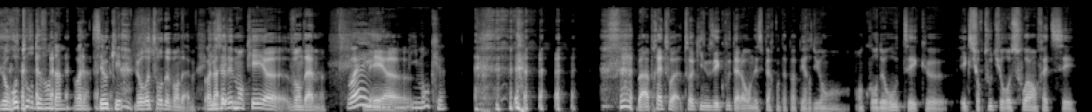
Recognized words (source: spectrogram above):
le retour de Vandame, voilà, c'est ok. Le retour de Vandame. Voilà. Vous avez manqué Vandame. Ouais, mais il, manque. bah après toi, toi qui nous écoutes, alors on espère qu'on t'a pas perdu en, en, cours de route et que et que surtout tu reçois en fait ces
